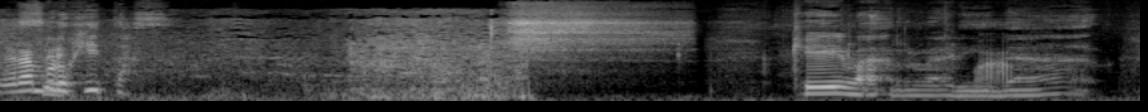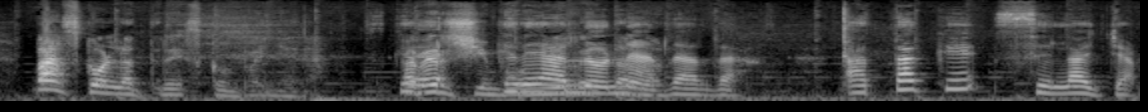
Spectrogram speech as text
eran Sí. brujitas. ¡Qué barbaridad! Vas con la 3, compañera. A ver, Shimbo, mi Crea retador. nada. Ataque Celaya.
